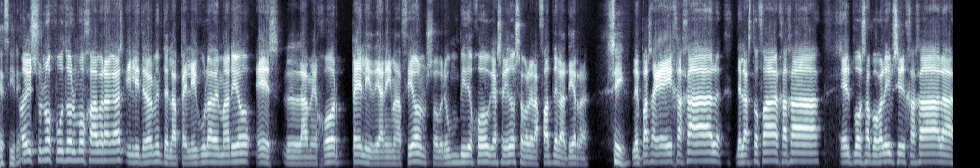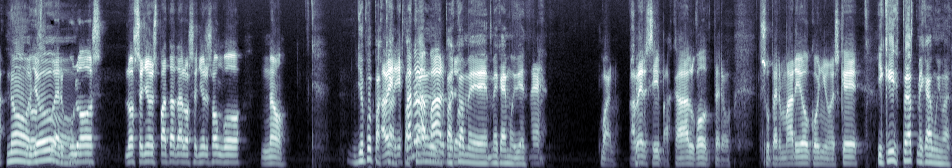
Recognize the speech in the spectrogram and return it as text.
decir. ¿eh? Sois unos putos mojabragas y literalmente la película de Mario es la mejor peli de animación sobre un videojuego que ha salido sobre la faz de la Tierra. Sí. Le pasa que hay jaja, de las tofas, jaja, el post-apocalipsis, jaja, la- No, los yo- los señores patata, los señores hongo. No. Yo por Pascal. ver, están a la Pascal, pero- me, me cae muy bien. Eh. Bueno, a Sí. ver, sí, Pascal, God, pero Super Mario, coño, es que Y Chris Pratt me cae muy mal.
